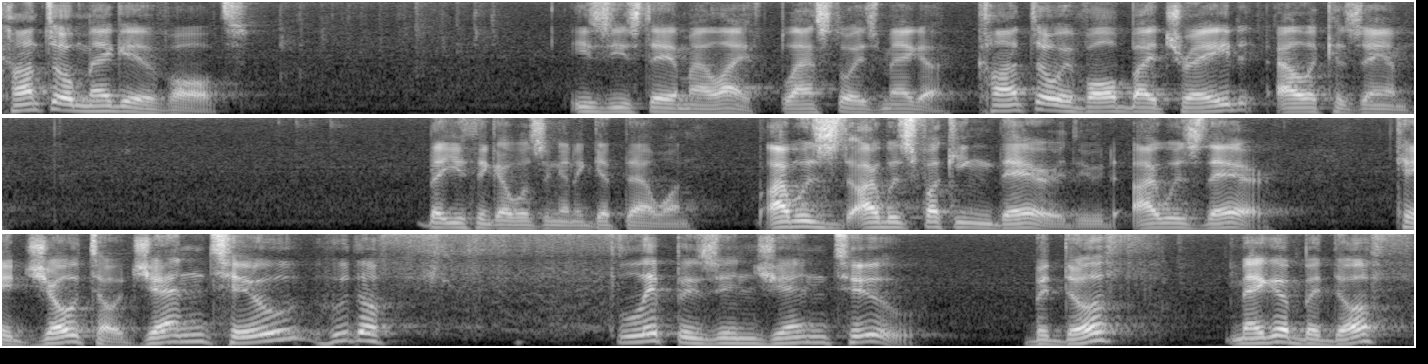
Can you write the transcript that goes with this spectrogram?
Kanto Mega evolved. Easiest day of my life. Blastoise Mega. Kanto evolved by trade. Alakazam. Bet you think I wasn't going to get that one. I was, I was fucking there, dude. I was there. Okay, Johto. Gen 2? Who the flip is in Gen 2? Bidoof, Mega Bidoof,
